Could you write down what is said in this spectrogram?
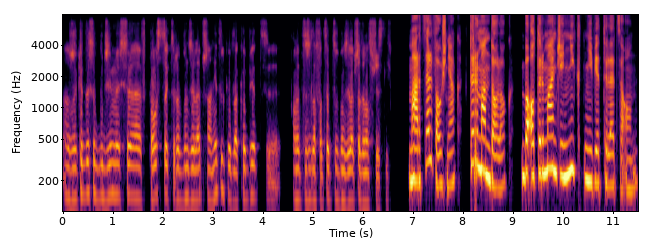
że kiedyś obudzimy się w Polsce, która będzie lepsza nie tylko dla kobiet, ale też dla facetów, będzie lepsza dla nas wszystkich. Marcel Woźniak, tyrmandolog, bo o tyrmandzie nikt nie wie tyle co on.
